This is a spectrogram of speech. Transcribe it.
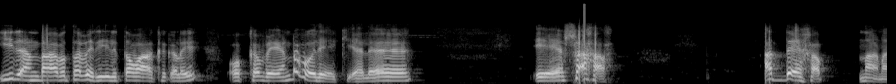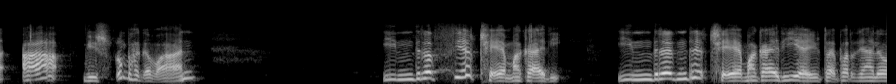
ഈ രണ്ടാമത്തെ വരിയിലത്തെ വാക്കുകളെ ഒക്കെ വേണ്ട പോലെ ആക്കിയാൽ ഏഷ അദ്ദേഹം എന്നാണ്. ആ വിഷ്ണു ഭഗവാൻ ഇന്ദ്രസ്യ ക്ഷേമകാരി ഇന്ദ്രന്റെ ക്ഷേമകാരിയായിട്ട് പറഞ്ഞാലോ?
